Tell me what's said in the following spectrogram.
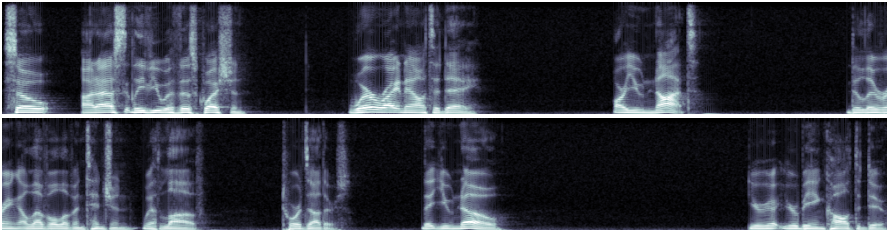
So I'd ask leave you with this question. Where right now today are you not delivering a level of intention with love towards others that you know you're, you're being called to do.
